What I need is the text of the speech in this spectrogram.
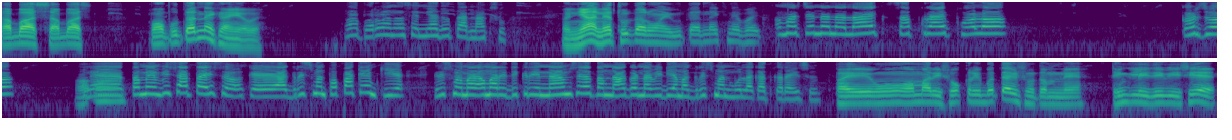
સાબાસ સાબાસ પંપ ઉતાર નાખ અહીં હવે. હા ભરવાનો છે ત્યાં જ ઉતાર નાખશું. ન્યા ને ઉતારવું અહીં ઉતાર નાખ ને ભાઈ. અમારી ચેનલને લાઈક સબસ્ક્રાઇબ ફોલો કરજો. ને તમે વિચારતા હશો કે આ ગ્રીષ્મન પપ્પા કેમ કીએ? ગ્રીષ્મા અમારી દીકરીનું નામ છે, તમને આગળના વિડીયોમાં ગ્રીષ્મન મુલાકાત કરાવીશું ભાઈ, હું અમારી છોકરી બતાવીશું તમને. ઢીંગલી જેવી છે.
